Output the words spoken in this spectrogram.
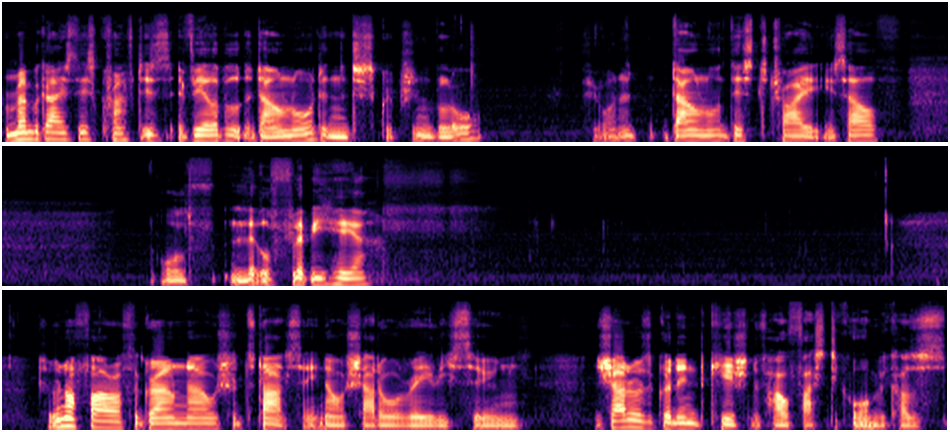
Remember guys, this craft is available to download in the description below. If you want to download this to try it yourself. Old little flippy here. So we're not far off the ground now, we should start seeing our shadow really soon. The shadow is a good indication of how fast you're going because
